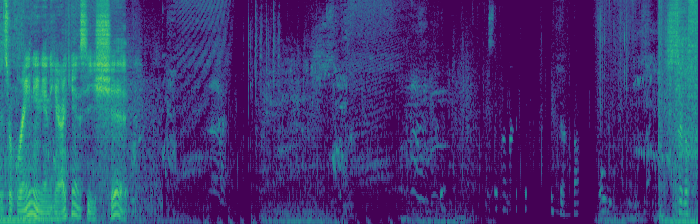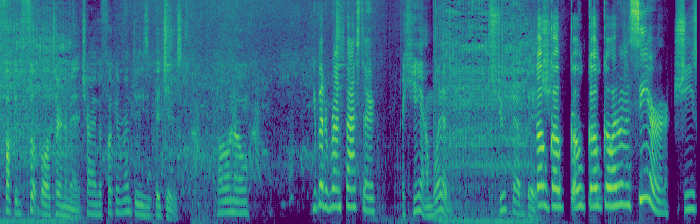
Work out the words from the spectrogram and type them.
It's raining in here. I can't see shit. It's like a fucking football tournament trying to fucking run through these bitches. Oh no. You better run faster. I can't. I'm webbed. Shoot that bitch. Go, go, go, go, go. I don't even see her. She's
